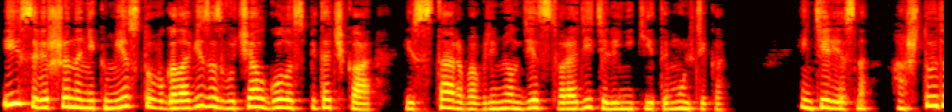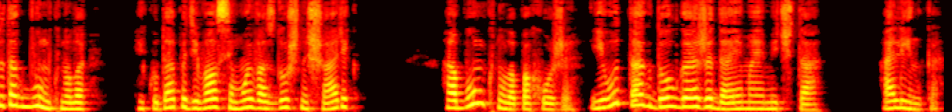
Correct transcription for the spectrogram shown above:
И совершенно не к месту в голове зазвучал голос пятачка из старого времен детства родителей Никиты мультика. Интересно, а что это так бумкнуло? И куда подевался мой воздушный шарик? А бумкнула, похоже, его так долго ожидаемая мечта. Алинка,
